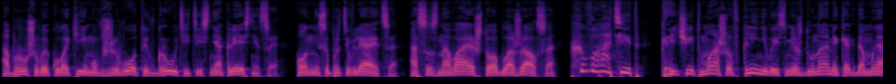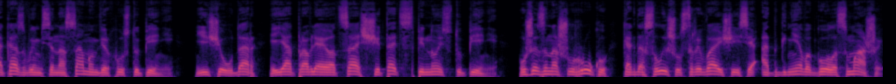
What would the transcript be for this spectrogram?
обрушивая кулаки ему в живот и в грудь и тесня к лестнице. Он не сопротивляется, осознавая, что облажался. «Хватит!» — кричит Маша, вклиниваясь между нами, когда мы оказываемся на самом верху ступеней. Еще удар, и я отправляю отца считать спиной ступени. Уже заношу руку, когда слышу срывающийся от гнева голос Маши.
